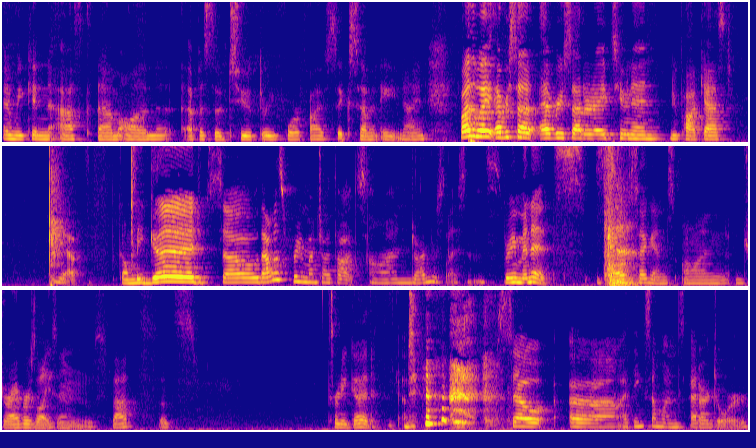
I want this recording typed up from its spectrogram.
And we can ask them on episode two, three, four, five, six, seven, eight, nine. By the way, every every Saturday, tune in, new podcast. yeah. Gonna be good. So that was pretty much our thoughts on driver's license. Three minutes, twelve seconds on driver's license. That's that's pretty good. So uh, I think someone's at our door,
